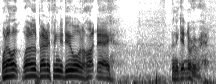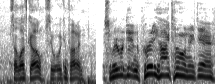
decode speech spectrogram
What else, what other better thing to do on a hot day than to get in the river? So let's go see what we can find. So we were getting a pretty high tone right there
